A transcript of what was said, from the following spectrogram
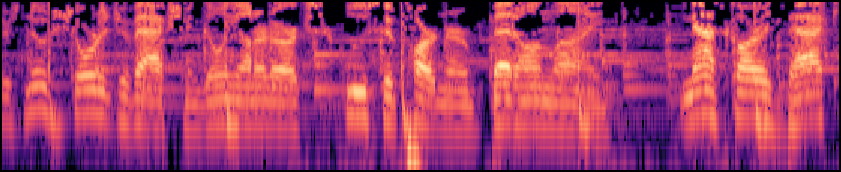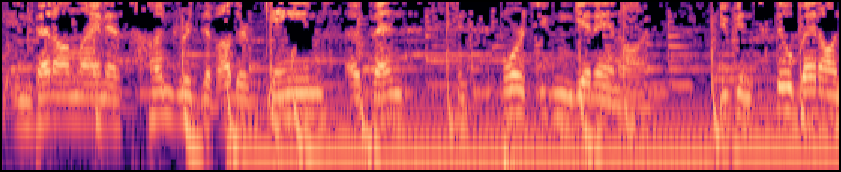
There's no shortage of action going on at our exclusive partner, Bet Online. NASCAR is back, and Bet Online has hundreds of other games, events, and sports you can get in on. You can still bet on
